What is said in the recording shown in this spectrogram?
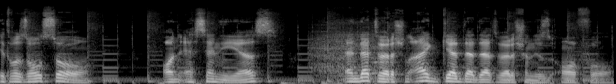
It was also on SNES. And that version, I get that that version is awful.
